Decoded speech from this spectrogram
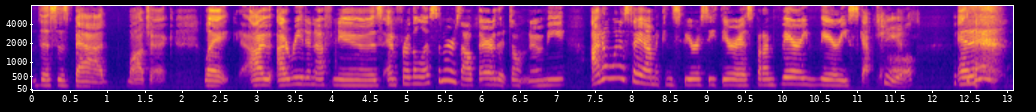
this is bad logic. Like I I read enough news and for the listeners out there that don't know me, I don't want to say I'm a conspiracy theorist, but I'm very very skeptical. And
